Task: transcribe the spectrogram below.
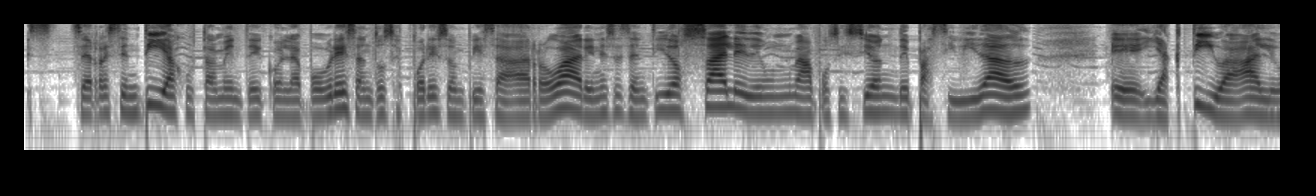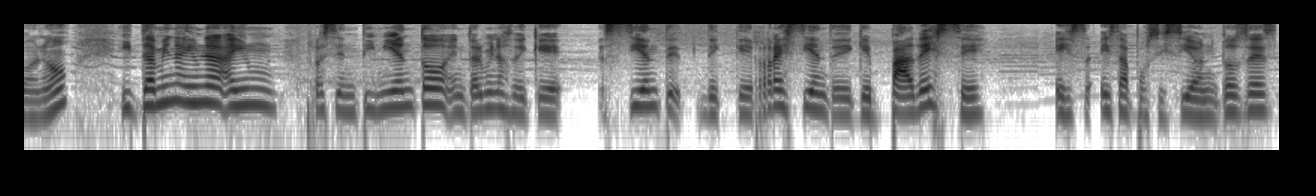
se resentía justamente con la pobreza, entonces por eso empieza a robar. En ese sentido sale de una posición de pasividad eh, y activa algo, ¿no? Y también hay, una, hay un resentimiento en términos de que siente, de que resiente, de que padece es- esa posición. Entonces,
